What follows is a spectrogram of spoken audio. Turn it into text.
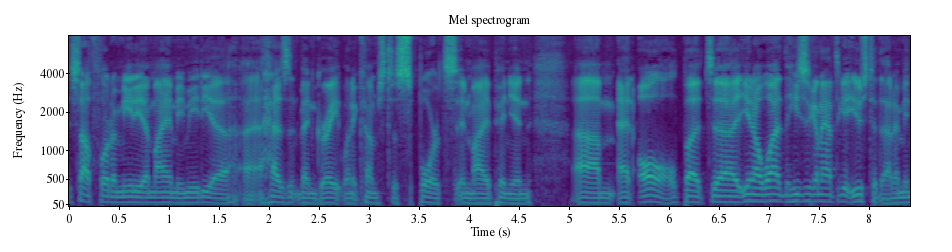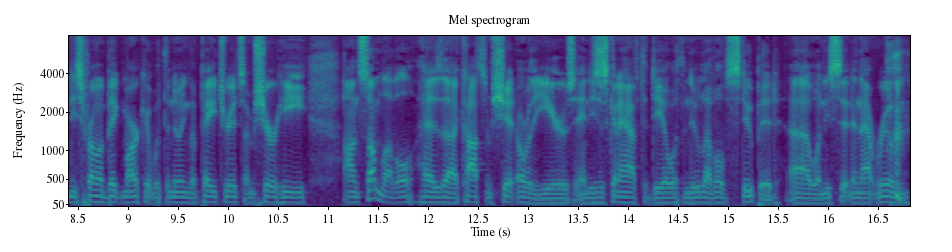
South Florida media, Miami media uh, hasn't been great when it comes to sports, in my opinion, um, at all. But uh, you know what? He's going to have to get used to that. I mean, he's from a big market with the New England Patriots. I'm sure he, on some level, has uh, caught some shit over the years, and he's just going to have to deal with a new level of stupid uh, when he's sitting in that room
